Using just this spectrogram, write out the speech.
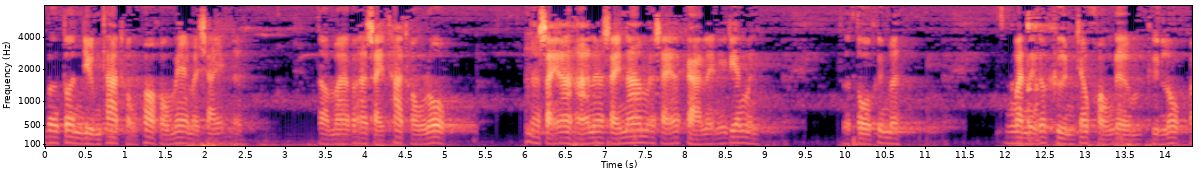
เบื้องต้นยืมธาตุของพ่อของแม่มาใช้นะต่อมาก็อาศัยธาตุของโลก อาศัยอาหารอาศัยน้ำอาศัยอากาศอะไรนี้เลี้ยงมันโตขึ้นมา วันหนึ่งก็คืนเจ้าของเดิม คืนโลกไป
